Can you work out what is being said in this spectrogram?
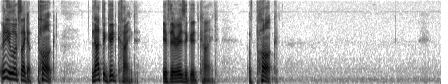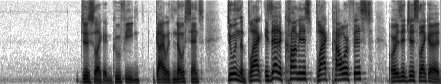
But he looks like a punk. Not the good kind, if there is a good kind of punk. Just like a goofy guy with no sense. Doing the black, is that a communist black power fist? Or is it just like a,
